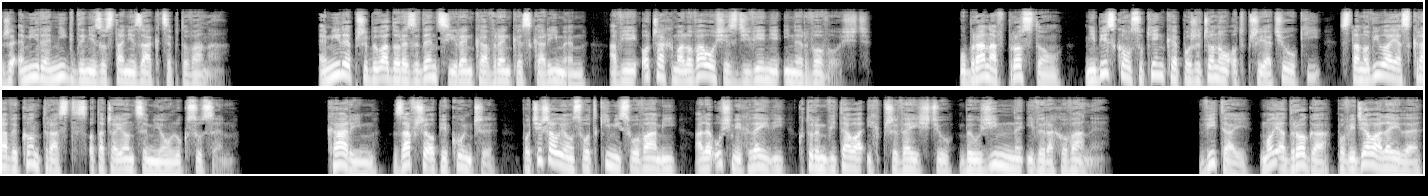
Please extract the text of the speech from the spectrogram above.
że Emire nigdy nie zostanie zaakceptowana. Emire przybyła do rezydencji ręka w rękę z Karimem, a w jej oczach malowało się zdziwienie i nerwowość. Ubrana w prostą, niebieską sukienkę pożyczoną od przyjaciółki, stanowiła jaskrawy kontrast z otaczającym ją luksusem. Karim, zawsze opiekuńczy, pocieszał ją słodkimi słowami, ale uśmiech Leili, którym witała ich przy wejściu, był zimny i wyrachowany. Witaj, moja droga, powiedziała Lejle,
